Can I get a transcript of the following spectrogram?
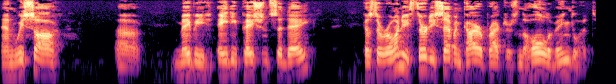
and we saw uh, maybe 80 patients a day because there were only 37 chiropractors in the whole of England.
